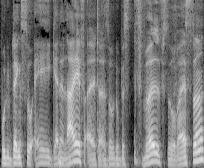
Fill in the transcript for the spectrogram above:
wo du denkst so, ey, get alive, Alter, so du bist zwölf, so weißt du,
